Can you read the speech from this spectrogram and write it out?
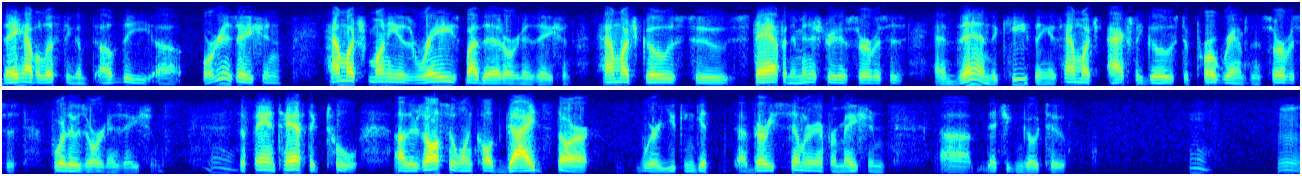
they have a listing of, of the uh, organization, how much money is raised by that organization, how much goes to staff and administrative services, and then the key thing is how much actually goes to programs and services for those organizations. Mm. It's a fantastic tool. Uh, there's also one called GuideStar where you can get uh, very similar information uh, that you can go to. Mm. Hmm.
